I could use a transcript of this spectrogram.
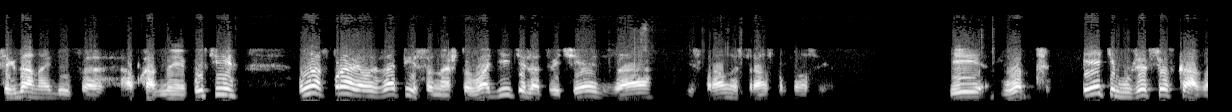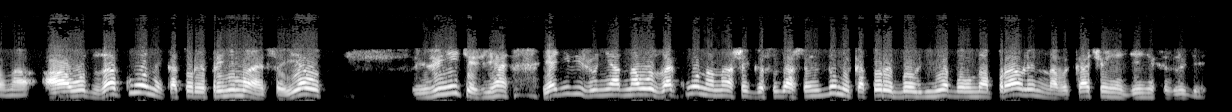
всегда найдутся обходные пути. У нас в правилах записано, что водитель отвечает за исправность транспортного средства. И вот этим уже все сказано. А вот законы, которые принимаются, я вот, извините, я, я не вижу ни одного закона нашей Государственной Думы, который был, не был направлен на выкачивание денег из людей.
